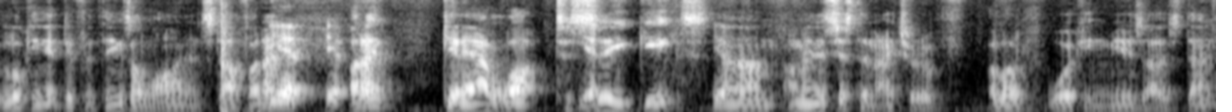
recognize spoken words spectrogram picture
looking at different things online and stuff. I don't. Yeah, yeah. I don't get out a lot to Yeah. see gigs. Yep. Um, I mean, it's just the nature of a lot of working musos don't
